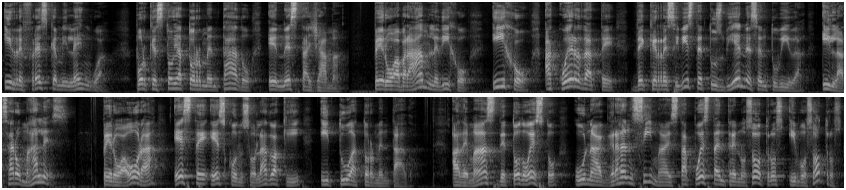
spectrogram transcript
y refresque mi lengua porque estoy atormentado en esta llama. Pero Abraham le dijo, Hijo, acuérdate de que recibiste tus bienes en tu vida y Lázaro males. Pero ahora éste es consolado aquí y tú atormentado. Además de todo esto, una gran cima está puesta entre nosotros y vosotros,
